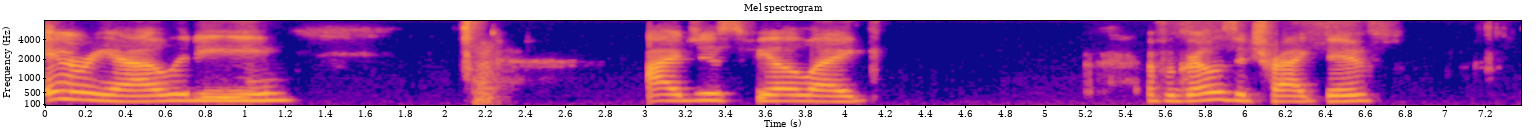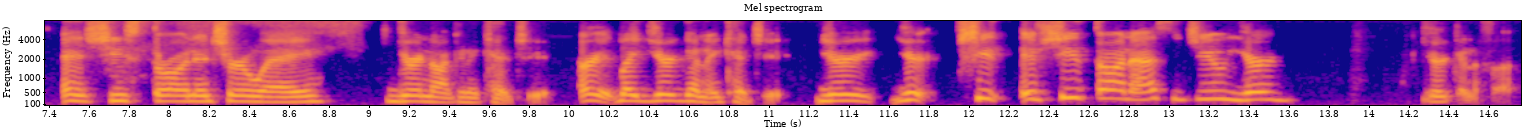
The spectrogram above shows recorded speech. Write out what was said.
in reality, I just feel like if a girl is attractive and she's throwing it your way, you're not gonna catch it, or like you're gonna catch it. You're you're she if she's throwing ass at you, you're you're gonna fuck.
